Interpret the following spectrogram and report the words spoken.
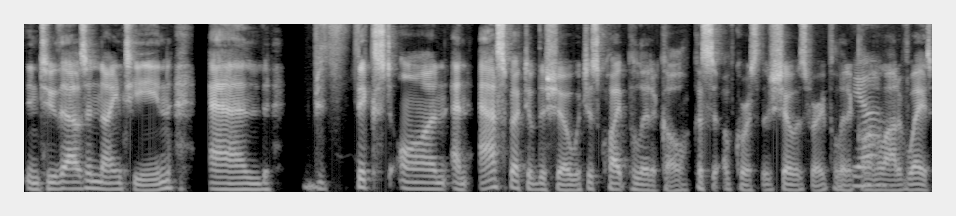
in 2019 and fixed on an aspect of the show which is quite political because of course the show is very political yeah. in a lot of ways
